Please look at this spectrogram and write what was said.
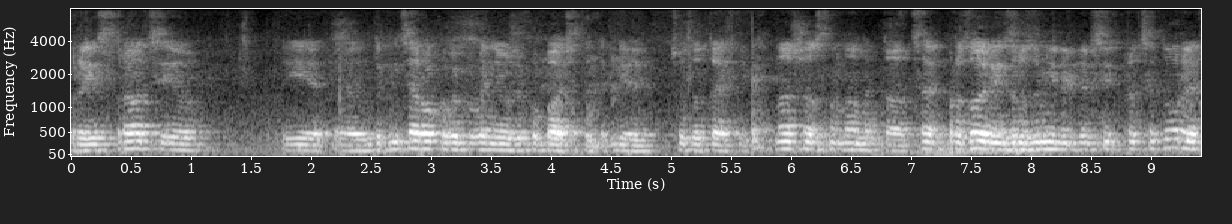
в реєстрацію. І е, до кінця року ви повинні вже побачити такі чудо техніки. Наша основна мета це прозорі і зрозумілі для всіх процедури,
